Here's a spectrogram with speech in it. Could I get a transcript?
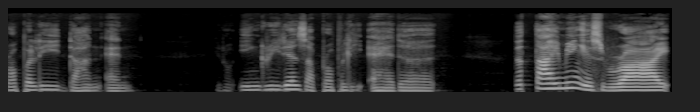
properly done and you know ingredients are properly added. The timing is right.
